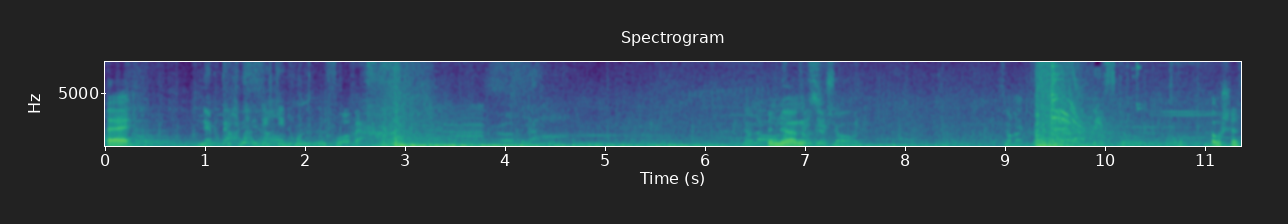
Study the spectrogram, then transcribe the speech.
Ey, Nimm das. Ich werde dich den Hunden vorwerfen. Los, bin nirgends. Zurück. Oh shit.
